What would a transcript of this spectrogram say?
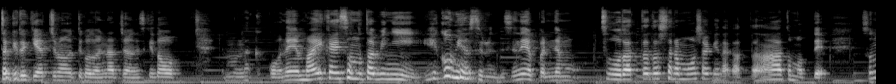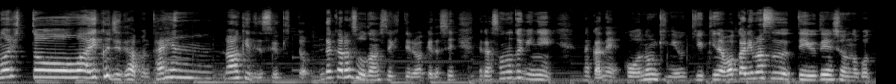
時々やっちまうってことになっちゃうんですけど、もうなんかこうね、毎回その度に凹みはするんですね。やっぱりね、そうだったとしたら申し訳なかったなと思って。その人は育児で多分大変なわけですよ、きっと。だから相談してきてるわけだし、だからその時に、なんかね、こう、のんきにウキウキな、わかりますっていうテンションのこと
